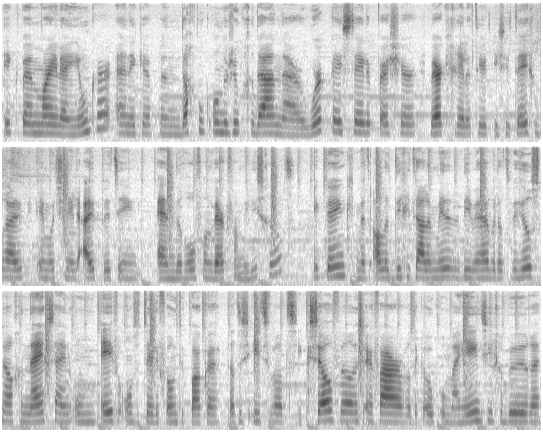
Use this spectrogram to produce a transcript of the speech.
Ik ben Marjolein Jonker en ik heb een dagboekonderzoek gedaan naar workplace telepressure, werkgerelateerd ICT-gebruik, emotionele uitputting en de rol van werk-familieschuld. Ik denk met alle digitale middelen die we hebben dat we heel snel geneigd zijn om even onze telefoon te pakken. Dat is iets wat ik zelf wel eens ervaar, wat ik ook om mij heen zie gebeuren.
